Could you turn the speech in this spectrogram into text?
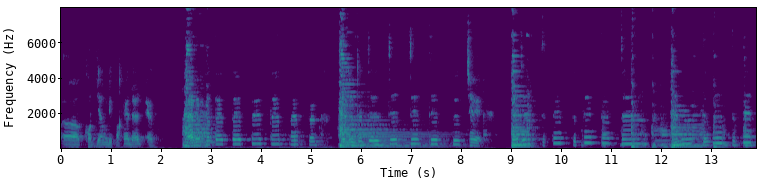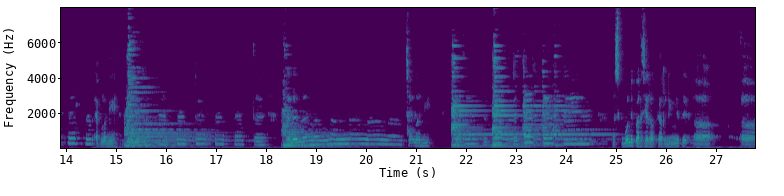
uh, chord yang dipakai ada F. C. F lagi C lagi. Meskipun di versi recordingnya uh, uh,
